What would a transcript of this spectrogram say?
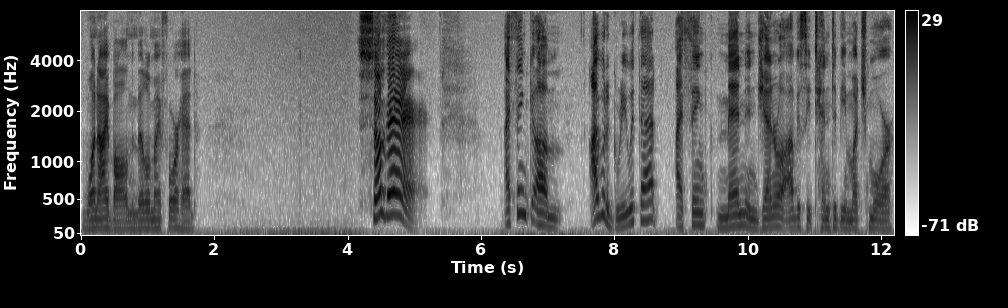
one eyeball in the middle of my forehead. So there. I think um, I would agree with that. I think men in general obviously tend to be much more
